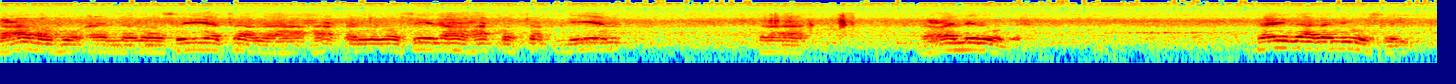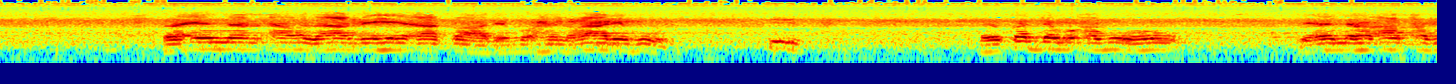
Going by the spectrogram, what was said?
عرفوا أن الوصية لها حق أن الوصية لها حق التقديم فعملوا به. فإذا لم يوصي فإن الأولى به أقارب وهم عارفون. فيقدم أبوه لأنه أرأف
